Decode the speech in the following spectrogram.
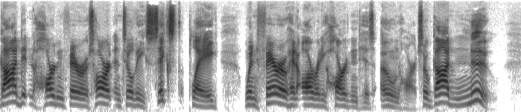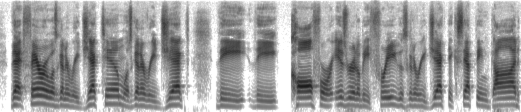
God didn't harden Pharaoh's heart until the sixth plague when Pharaoh had already hardened his own heart. So God knew that Pharaoh was going to reject him, was going to reject the, the call for Israel to be free, was going to reject accepting God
